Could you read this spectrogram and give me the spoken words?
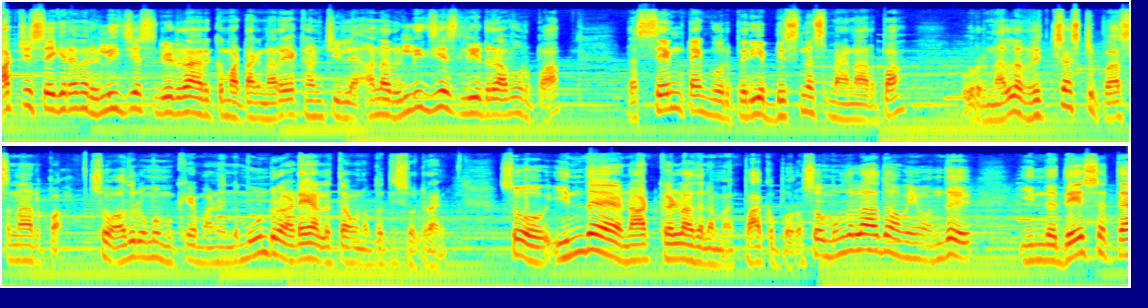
ஆட்சி செய்கிறவன் ரிலீஜியஸ் லீடராக இருக்க மாட்டாங்க நிறைய கண்ட்ரியில் ஆனால் ரிலீஜியஸ் லீடராகவும் இருப்பான். த சேம் டைம் ஒரு பெரிய பிஸ்னஸ் மேனாக இருப்பான். ஒரு நல்ல ரிச்சஸ்ட் பர்சனாக இருப்பான். ஸோ அது ரொம்ப முக்கியமான இந்த மூன்று அடையாளத்தை அவனை பற்றி சொல்கிறாங்க ஸோ இந்த நாட்களில் அதை நம்ம பார்க்க போகிறோம் ஸோ முதலாவது அவன் வந்து இந்த தேசத்தை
